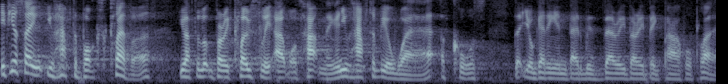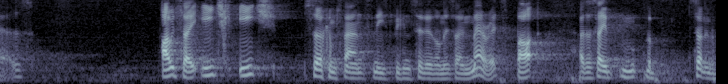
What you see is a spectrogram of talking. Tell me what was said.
if you're saying you have to box clever, you have to look very closely at what's happening, and you have to be aware, of course, that you're getting in bed with very, very big, powerful players. I would say each, each circumstance needs to be considered on its own merits, but as I say, the, certainly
